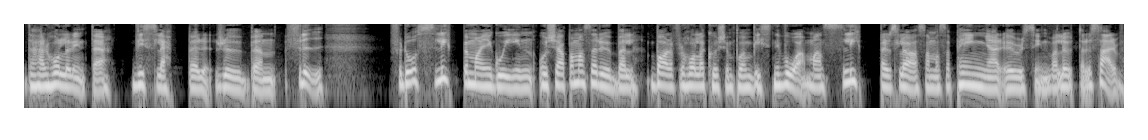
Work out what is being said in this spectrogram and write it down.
det här håller inte. Vi släpper ruben fri. För då slipper man ju gå in och köpa massa rubel bara för att hålla kursen på en viss nivå. Man slipper slösa massa pengar ur sin valutareserv.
